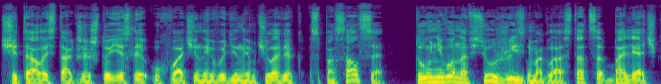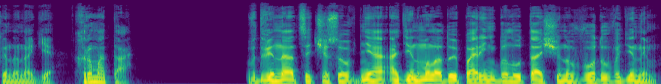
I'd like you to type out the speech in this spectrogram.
Считалось также, что если ухваченный водяным человек спасался, то у него на всю жизнь могла остаться болячка на ноге, хромота. В 12 часов дня один молодой парень был утащен в воду водяным.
